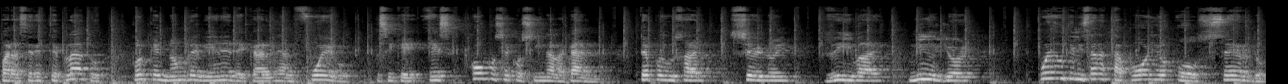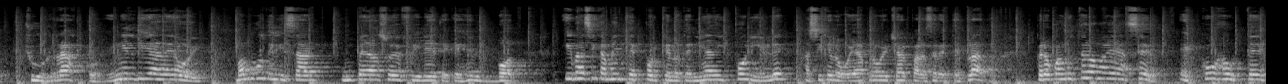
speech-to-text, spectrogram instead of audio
para hacer este plato, porque el nombre viene de carne al fuego. Así que es cómo se cocina la carne. Usted puede usar sirloin, ribeye, New York, Puede utilizar hasta pollo o cerdo, churrasco. En el día de hoy vamos a utilizar un pedazo de filete que es el bot. Y básicamente es porque lo tenía disponible, así que lo voy a aprovechar para hacer este plato. Pero cuando usted lo vaya a hacer, escoja usted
